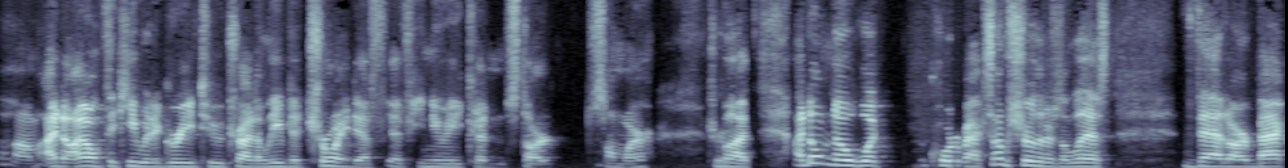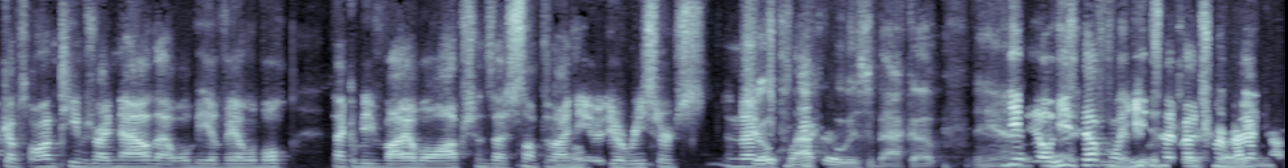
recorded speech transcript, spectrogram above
Um, I, don't- I don't think he would agree to try to leave Detroit if if he knew he couldn't start somewhere. True. But I don't know what quarterbacks. I'm sure there's a list that are backups on teams right now that will be available. That could be viable options. That's something I Mhm. need to do research. Joe Flacco is a backup. And Yeah, no, he's he definitely be he's a veteran starting- backup.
